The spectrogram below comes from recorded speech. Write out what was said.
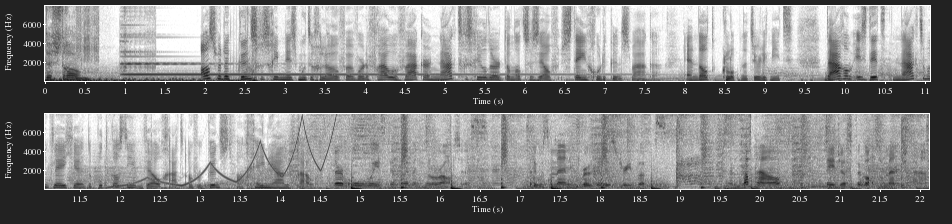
De stroom. Als we de kunstgeschiedenis moeten geloven, worden vrouwen vaker naakt geschilderd dan dat ze zelf steengoede kunst maken. En dat klopt natuurlijk niet. Daarom is dit Naakt op een kleedje de podcast die wel gaat over kunst van geniale vrouwen. There have always been women who are artists, but it was men who wrote the history books. And somehow, they just forgot to mention that.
